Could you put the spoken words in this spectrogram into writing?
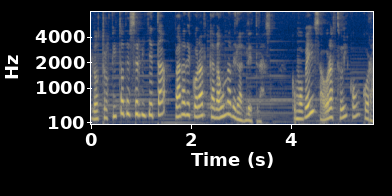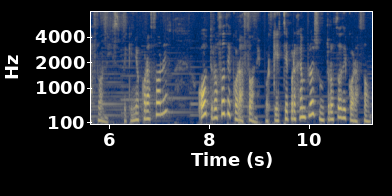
los trocitos de servilleta para decorar cada una de las letras. Como veis ahora estoy con corazones, pequeños corazones o trozos de corazones, porque este por ejemplo es un trozo de corazón.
